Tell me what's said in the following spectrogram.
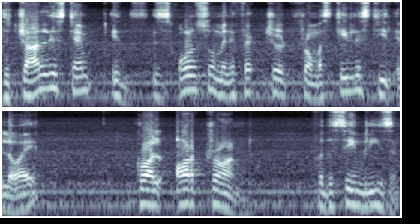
The Charnley stem is, is also manufactured from a stainless steel alloy called Ortron for the same reason.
